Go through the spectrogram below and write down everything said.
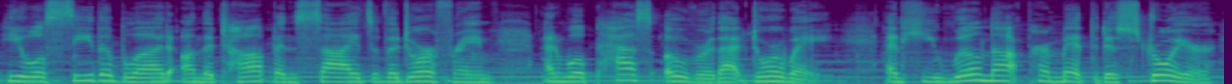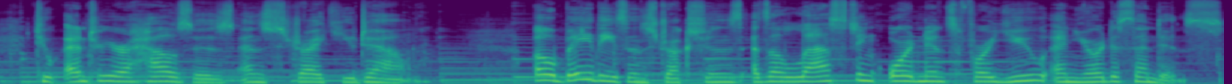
he will see the blood on the top and sides of the doorframe and will pass over that doorway, and he will not permit the destroyer to enter your houses and strike you down. Obey these instructions as a lasting ordinance for you and your descendants.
